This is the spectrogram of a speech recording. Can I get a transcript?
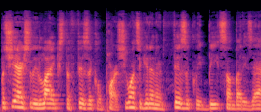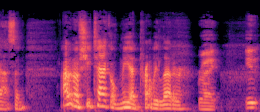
but she actually likes the physical part. She wants to get in there and physically beat somebody's ass. And I don't know if she tackled me, I'd probably let her. Right. It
